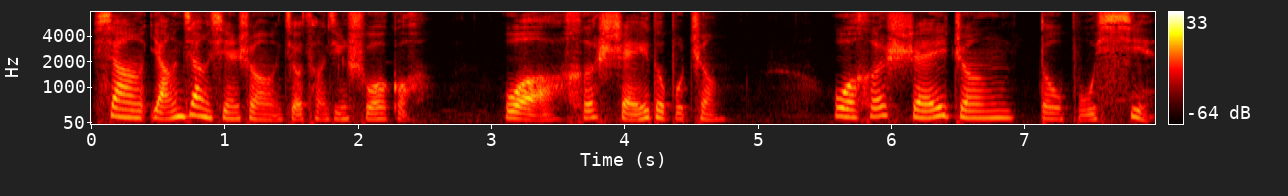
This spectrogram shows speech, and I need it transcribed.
像杨绛先生就曾经说过：“我和谁都不争，我和谁争都不屑。”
